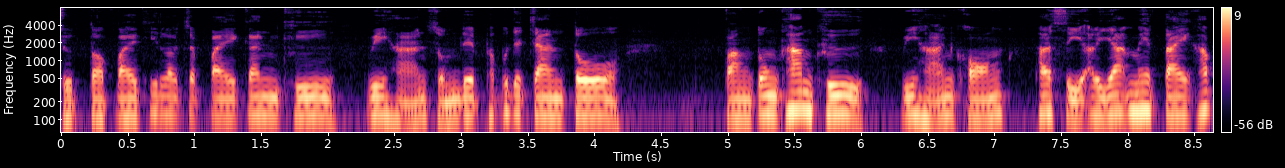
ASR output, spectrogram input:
จุดต่อไปที่เราจะไปกันคือ วิหารสมเด็จพระพุทธจารย์โต ฝั่งตรงข้ามคือ วิหารของพระศรีอริยะเมตไตรครับ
